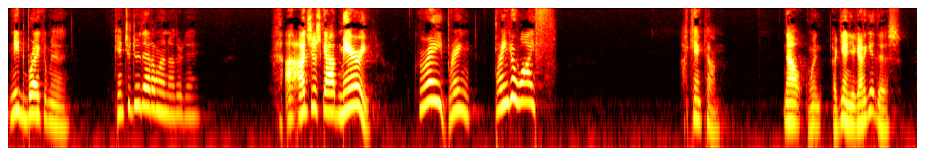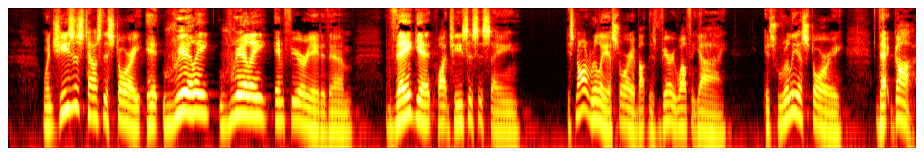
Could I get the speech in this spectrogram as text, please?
Need to break them in. Can't you do that on another day? I, I just got married. Great. Bring, bring your wife. I can't come. Now, when again, you got to get this. When Jesus tells this story, it really, really infuriated them. They get what Jesus is saying. It's not really a story about this very wealthy guy. It's really a story that God,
